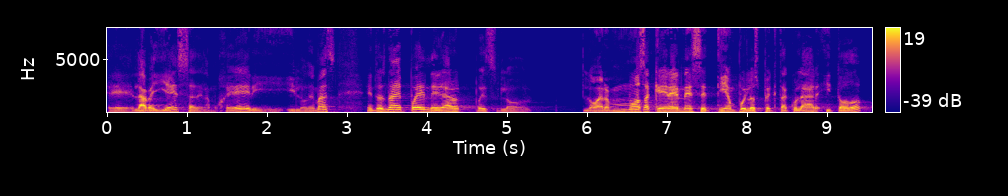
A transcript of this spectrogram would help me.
la belleza de la mujer y, y, lo demás. Entonces nadie puede negar pues lo, lo hermosa que era en ese tiempo y lo espectacular y todo.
